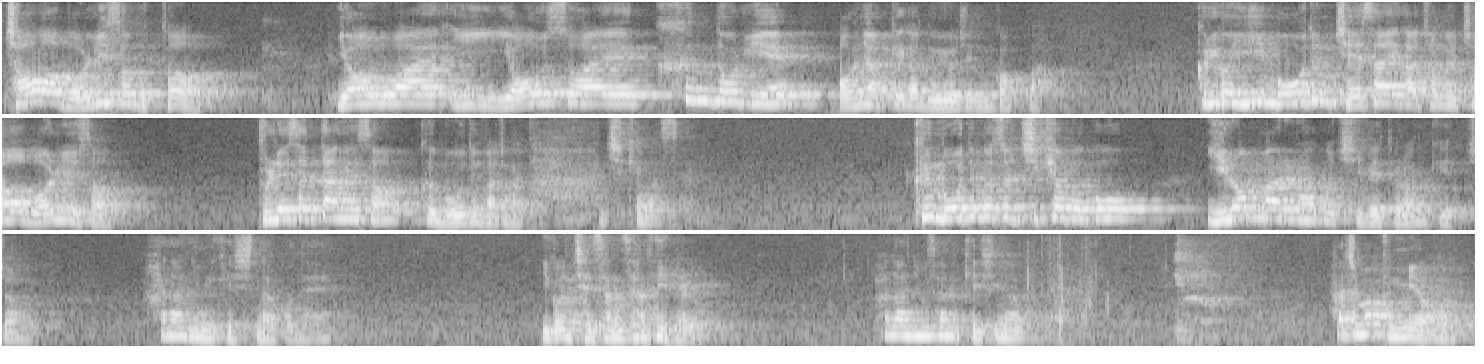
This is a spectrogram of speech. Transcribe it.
저 멀리서부터 여호와 이 여호수아의 큰 돌 위에 언약궤가 놓여지는 것과 그리고 이 모든 제사의 과정을 저 멀리서 블레셋 땅에서 그 모든 과정을 다 지켜봤어요. 그 모든 것을 지켜보고 이런 말을 하고 집에 돌아갔겠죠. 하나님이 계시나 보네. 이건 제 상상이에요. 하나님 산 계시나 보네. 하지만 분명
